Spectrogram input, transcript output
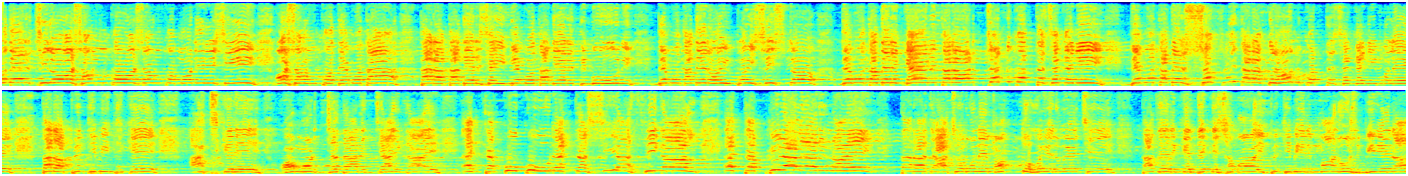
ওদের ছিল অসংখ্য অসংখ্য মনি ঋষি অসংখ্য দেবতা, তারা তাদের সেই দেবতাদের গুণ, দেবতাদের ওই বৈশিষ্ট্য, দেবতাদের জ্ঞান তারা অর্জন তারা পৃথিবী থেকে আজকের অমর্যাদার জায়গায় একটা কুকুর, একটা শিয়া সিগাল একটা বিড়ালের নয়, তারা যে আচরণে মত্ত হয়ে রয়েছে, তাদেরকে দেখে সবাই পৃথিবীর মানুষ, বীরেরা,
